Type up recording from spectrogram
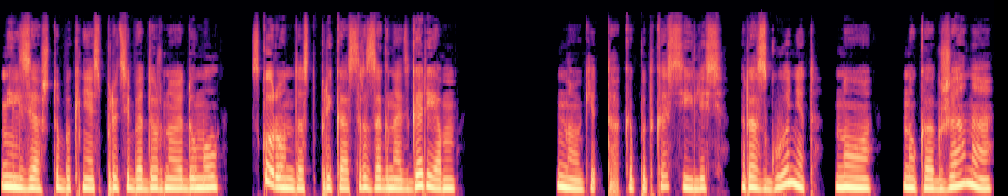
Нельзя, чтобы князь про тебя дурное думал. Скоро он даст приказ разогнать гарем». Ноги так и подкосились. Разгонит? Но... Ну как же она?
